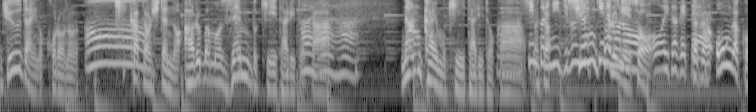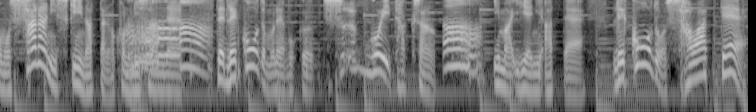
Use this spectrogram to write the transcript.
10代の頃の聴き方をしてんの。アルバムを全部聴いたりとか、はいはいはい何回も聴いたりとあかーシンプルに自分が好きなものを追いかけて。だから音楽をもうさらに好きになったのよこの23年。あでレコードもね僕すっごいたくさん今家にあってレコードを触って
